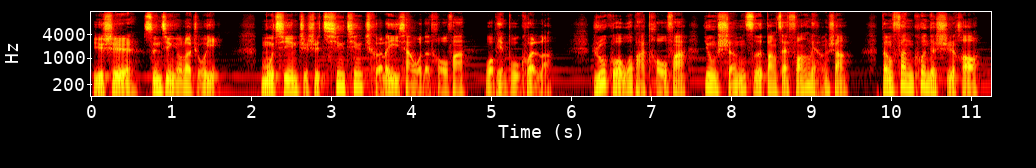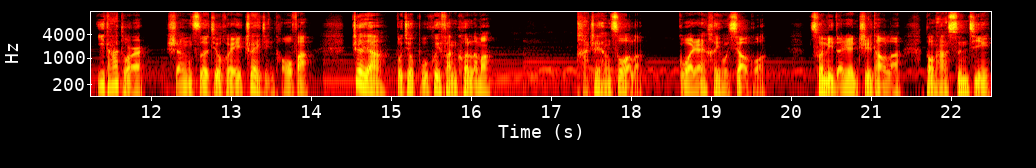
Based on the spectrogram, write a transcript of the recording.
于是，孙静有了主意：母亲只是轻轻扯了一下我的头发，我便不困了。如果我把头发用绳子绑在房梁上，等犯困的时候一打盹儿，绳子就会拽紧头发，这样不就不会犯困了吗？他这样做了，果然很有效果。村里的人知道了，都拿孙敬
